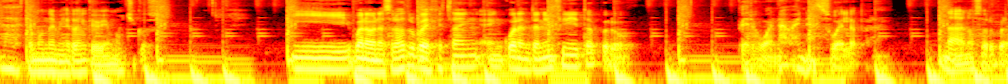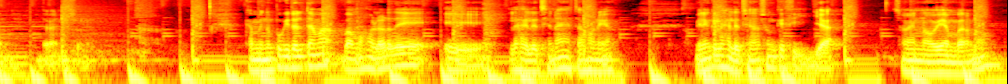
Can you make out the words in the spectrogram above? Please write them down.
Ah, este mundo de mierda en el que vivimos, chicos. Y bueno, Venezuela es otro país que está en, en cuarentena infinita, pero. Pero bueno, Venezuela. Pero nada nos sorprende de Venezuela. Cambiando un poquito el tema, vamos a hablar de eh, las elecciones de Estados Unidos. Miren que las elecciones son que sí, ya. Son en noviembre, ¿no?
